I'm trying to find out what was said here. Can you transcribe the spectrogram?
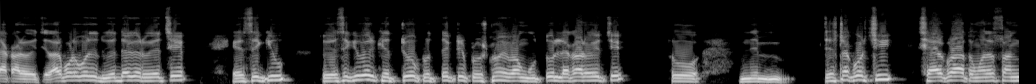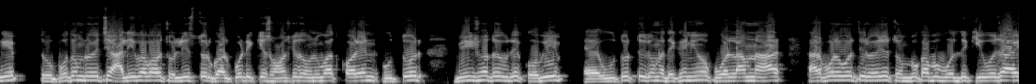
লেখা রয়েছে। তার পরবর্তী দুয়ের দাগে রয়েছে এসিকিউ তো এসিকিউ এর ক্ষেত্রেও প্রত্যেকটি প্রশ্ন এবং উত্তর লেখা রয়েছে। তো চেষ্টা করছি শেয়ার করা তোমাদের সঙ্গে। তো প্রথম রয়েছে আলিবাবা ও চল্লিশতর গল্পটিকে সংস্কৃত অনুবাদ করেন? উত্তর বিংশ শতাব্দীর কবি। উত্তরটি তোমরা দেখে নিও, পড়লাম না আর। তার পরবর্তী রয়েছে চম্পকাব্য বলতে কি বোঝায়?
